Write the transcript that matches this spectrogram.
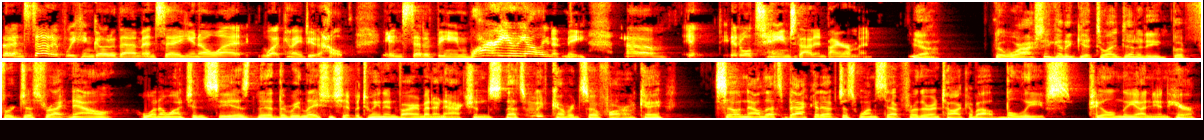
But instead, if we can go to them and say, you know what, what can I do to help? Instead of being, why are you yelling at me? Um, it, it'll change that environment. Yeah. So we're actually going to get to identity, but for just right now, what I want you to see is the, the relationship between environment and actions. That's what we've covered so far. Okay. So now let's back it up just one step further and talk about beliefs. Peeling the onion here.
